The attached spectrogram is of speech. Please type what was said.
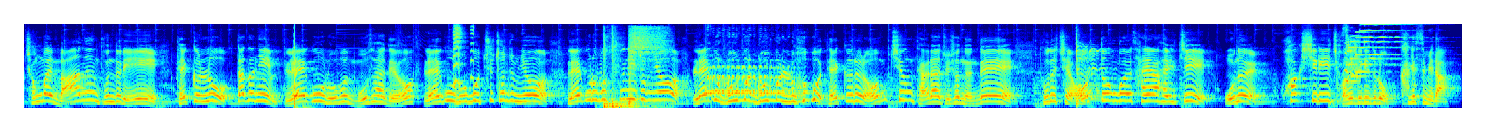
정말 많은 분들이 댓글로 따다님 레고 로봇 뭐 사야 돼요? 레고 로봇 추천 좀요. 레고 로봇 순위 좀요. 레고 로봇 로봇 로봇 댓글을 엄청 달아주셨는데 도대체 어떤 걸 사야 할지 오늘 확실히 정해드리도록 하겠습니다.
